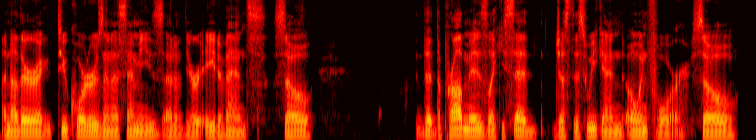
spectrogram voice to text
Another two quarters and a semis out of their eight events. So the the problem is, like you said, just this weekend, zero oh and four. So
